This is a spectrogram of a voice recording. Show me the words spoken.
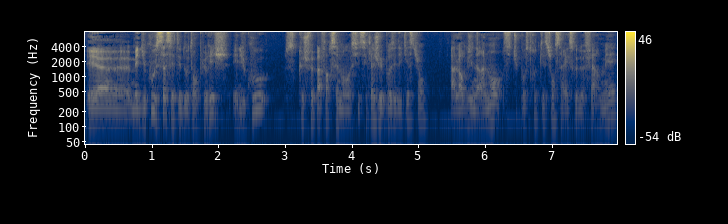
Et euh, mais du coup, ça c'était d'autant plus riche. Et du coup, ce que je fais pas forcément aussi, c'est que là, je vais poser des questions. Alors que généralement, si tu poses trop de questions, ça risque de fermer.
